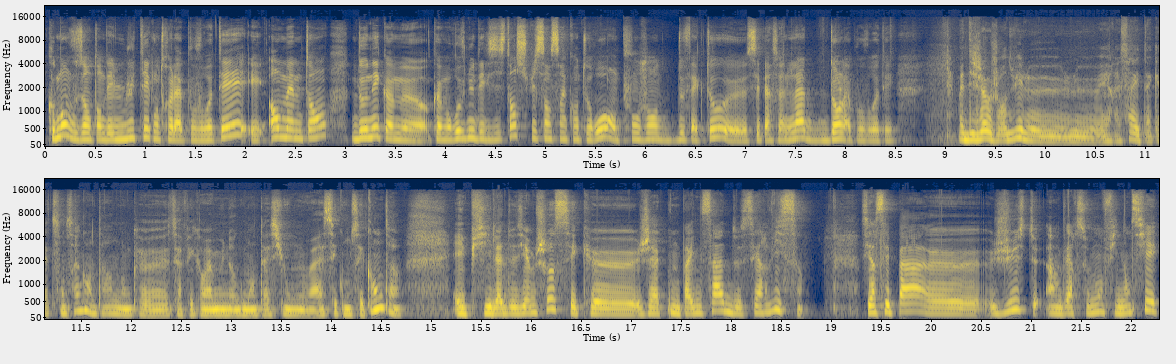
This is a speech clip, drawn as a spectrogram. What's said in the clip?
Comment vous entendez lutter contre la pauvreté et en même temps donner comme, comme revenu d'existence 850 euros en plongeant de facto ces personnes-là dans la pauvreté? Bah, déjà aujourd'hui, le, RSA est à 450, hein, donc euh, ça fait quand même une augmentation assez conséquente. Et puis la deuxième chose, c'est que j'accompagne ça de services. C'est-à-dire, c'est pas euh, juste un versement financier.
